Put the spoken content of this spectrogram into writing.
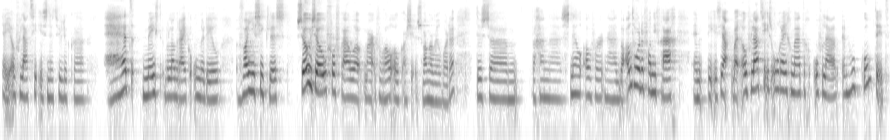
ja, je ovulatie is natuurlijk het meest belangrijke onderdeel van je cyclus. Sowieso voor vrouwen, maar vooral ook als je zwanger wil worden. Dus um, we gaan uh, snel over naar het beantwoorden van die vraag. En die is, ja, mijn ovulatie is onregelmatig of laat. En hoe komt dit?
